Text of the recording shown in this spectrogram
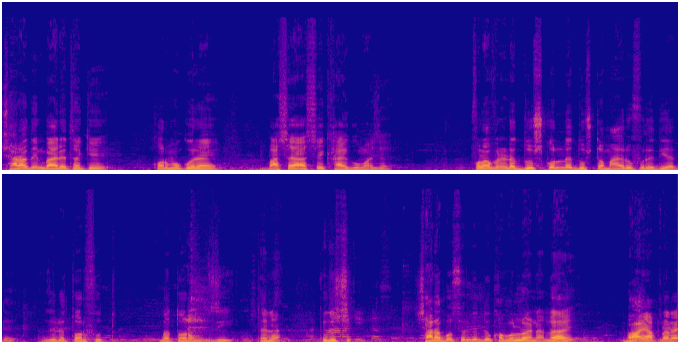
সারাদিন বাইরে থাকে কর্ম করে বাসায় আসে, খায় ঘুমা যায়। ফলাফল এটা দোষ করলে দোষটা মায়ের উপরে দিয়ে দেয় যেটা তরফুত বা তরমজি তাই না? কিন্তু সারা বছর কিন্তু খবর লয় না, লয়। ভাই, আপনারা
